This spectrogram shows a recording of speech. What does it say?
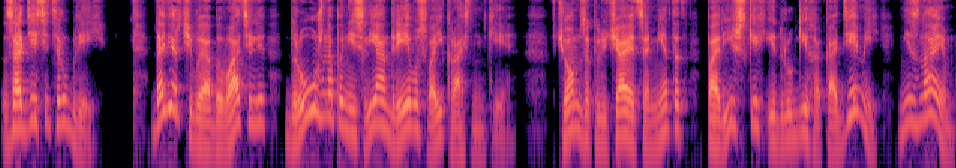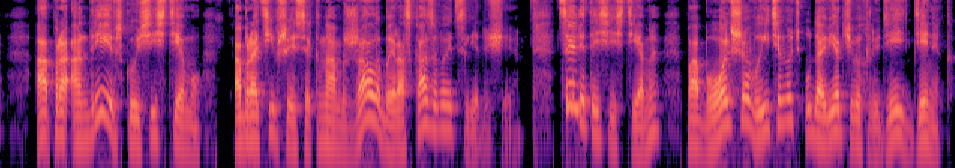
за 10 рублей. Доверчивые обыватели дружно понесли Андрееву свои красненькие. В чем заключается метод парижских и других академий, не знаем, а про Андреевскую систему, обратившаяся к нам с жалобой, рассказывает следующее. Цель этой системы – побольше вытянуть у доверчивых людей денег.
